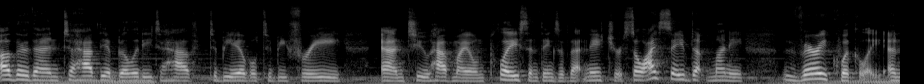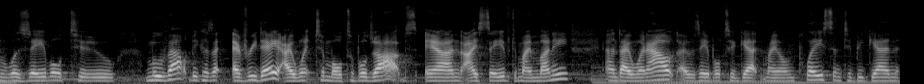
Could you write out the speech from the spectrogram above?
other than to have the ability to have to be able to be free and to have my own place and things of that nature. So I saved up money very quickly and was able to move out because every day I went to multiple jobs and I saved my money and I went out. I was able to get my own place and to begin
